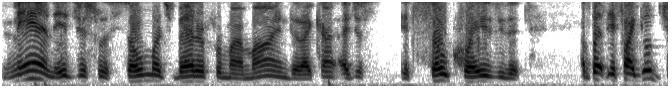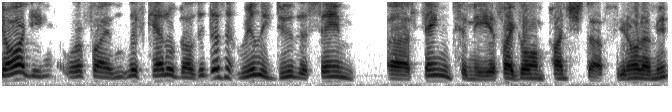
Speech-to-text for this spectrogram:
man, it just was so much better for my mind that I kind I just it's so crazy that but if I go jogging or if I lift kettlebells, it doesn't really do the same uh, thing to me if I go and punch stuff. You know what I mean?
